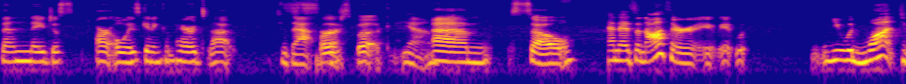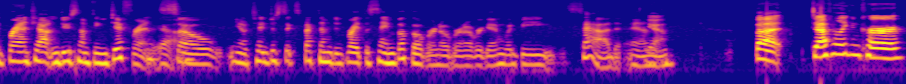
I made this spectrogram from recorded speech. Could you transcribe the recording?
then they just are always getting compared to that to that first book. Yeah. Um. So. And as an author, it, it you would want to branch out and do something different. Yeah. So you know, to just expect them to write the same book over and over and over again would be sad. And Yeah. but definitely concur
